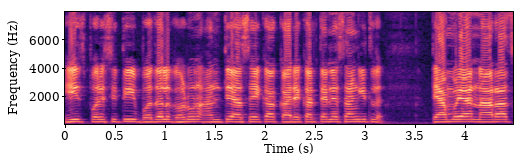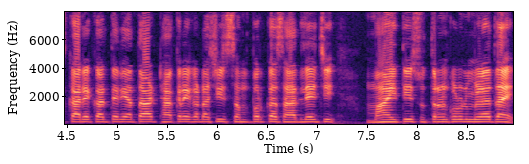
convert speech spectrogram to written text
हीच परिस्थिती बदल घडून आणते असं एका कार्यकर्त्याने सांगितलं. त्यामुळे या नाराज कार्यकर्त्यांनी आता ठाकरे गटाशी संपर्क साधल्याची माहिती सूत्रांकडून मिळत आहे.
